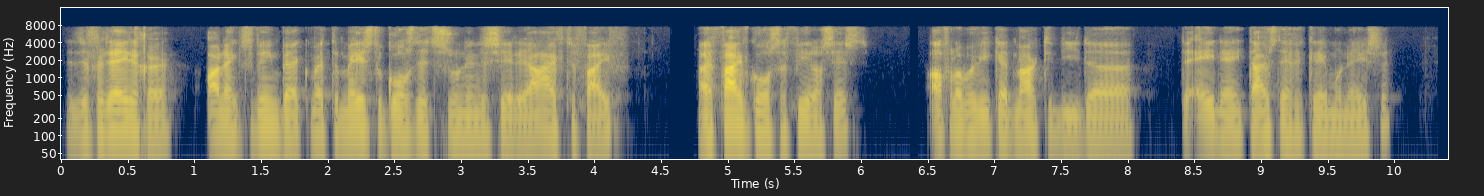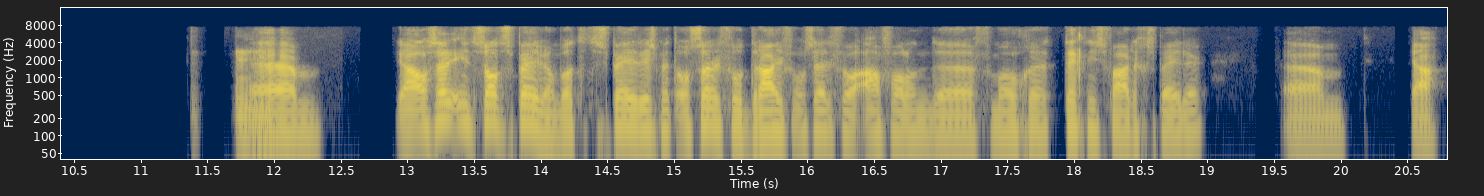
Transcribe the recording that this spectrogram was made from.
de verdediger, annex wingback, met de meeste goals dit seizoen in de Serie A. Hij heeft er vijf. Hij heeft vijf goals en vier assists. Afgelopen weekend maakte hij de, de 1-1 thuis tegen Cremonese. Mhm. Ehm, ja, ontzettend interessant speler. Omdat het een speler is met ontzettend veel drive, ontzettend veel aanvallende vermogen. Technisch vaardige speler. Ehm, ja,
